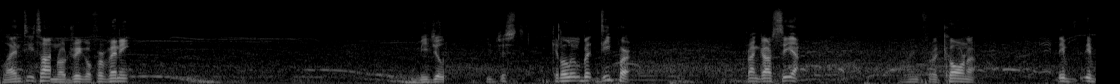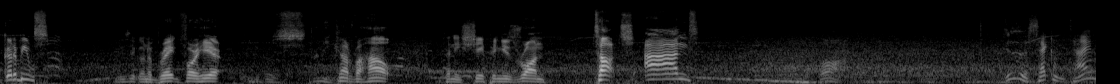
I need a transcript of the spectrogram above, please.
Plenty time. Rodrygo for Vinny. Immediately, you just get a little bit deeper. Fran Garcia. Line for a corner. They've, they've got to be. Who's it going to break for here? It was Danny Carvajal. Vinny shaping his run. Touch and. This is the second time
